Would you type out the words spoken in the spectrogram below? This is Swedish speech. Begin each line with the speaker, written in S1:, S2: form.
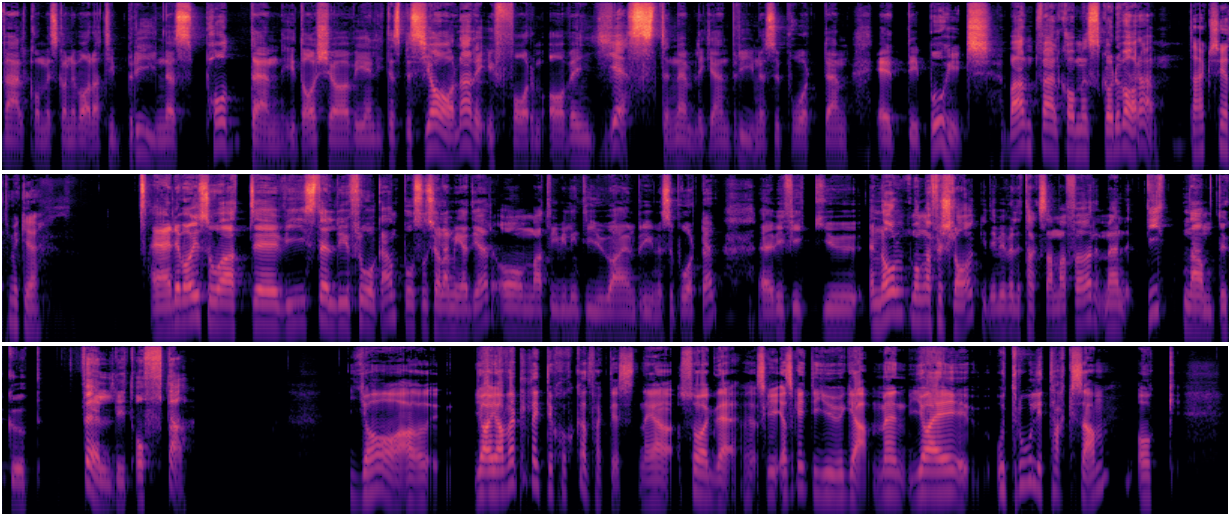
S1: Välkommen ska ni vara till Brynäspodden. Idag kör vi en liten specialare i form av en gäst, nämligen Brynäs-supporten Eddie Bohic. Varmt välkommen ska du vara.
S2: Tack så jättemycket.
S1: Eh, det var ju så att eh, vi ställde ju frågan på sociala medier om att vi vill intervjua en Brynäs-supporter. Eh, vi fick ju enormt många förslag, det är vi väldigt tacksamma för, men ditt namn dök upp väldigt ofta.
S2: Ja, ja, jag varit lite chockad faktiskt när jag såg det. Jag ska, jag ska inte ljuga, men jag är otroligt tacksam och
